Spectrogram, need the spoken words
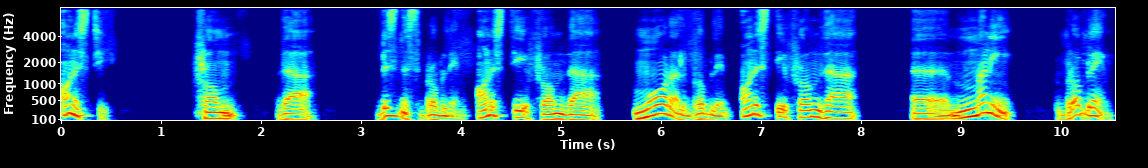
Honesty from the business problem, honesty from the moral problem, honesty from the uh, money problem.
